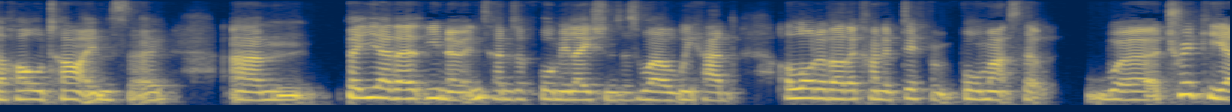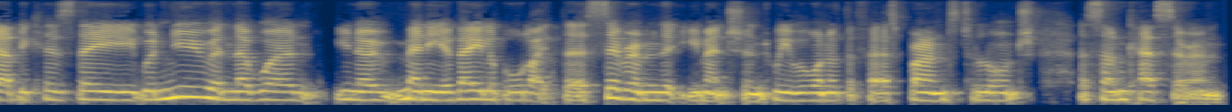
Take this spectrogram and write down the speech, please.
the whole time? So um but yeah, that you know, in terms of formulations as well, we had a lot of other kind of different formats that were trickier because they were new and there weren't, you know, many available. Like the serum that you mentioned, we were one of the first brands to launch a sun care serum,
